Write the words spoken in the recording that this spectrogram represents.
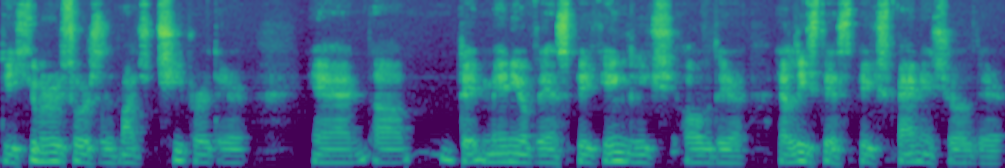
the human resources is much cheaper there, and they, many of them speak English over there. At least they speak Spanish over there.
